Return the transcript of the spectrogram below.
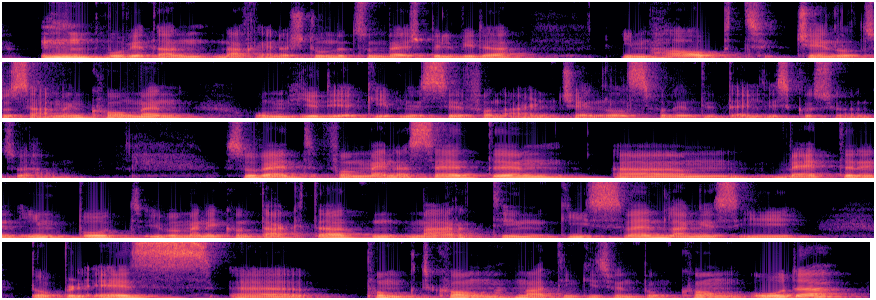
wo wir dann nach einer Stunde zum Beispiel wieder im Hauptchannel zusammenkommen, um hier die Ergebnisse von allen Channels, von den Detaildiskussionen zu haben. Soweit von meiner Seite. Ähm, weiteren Input über meine Kontaktdaten Martin Gieswein, langes i, doppel s, äh, .com, martingieswein.com oder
